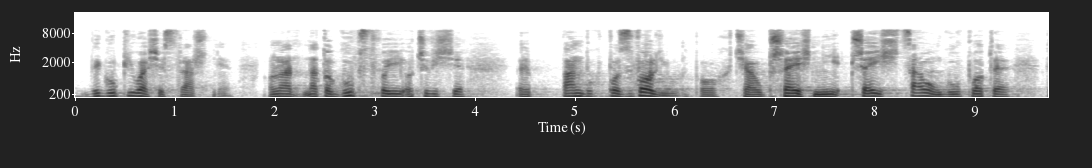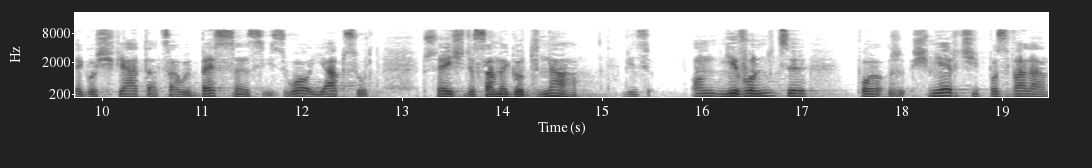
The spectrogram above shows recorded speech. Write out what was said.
wygłupiła się strasznie. Ona na to głupstwo jej oczywiście e, Pan Bóg pozwolił, bo chciał przejść, przejść całą głupotę tego świata, cały bezsens i zło i absurd, przejść do samego dna. Więc on niewolnicy po śmierci pozwala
